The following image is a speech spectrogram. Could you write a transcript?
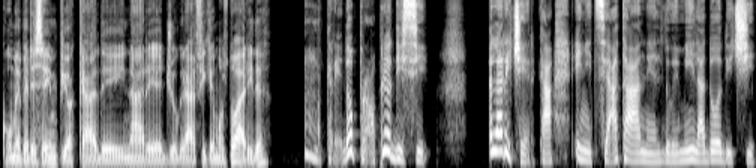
Come per esempio accade in aree geografiche molto aride? Mm, credo proprio di sì. La ricerca, iniziata nel 2012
